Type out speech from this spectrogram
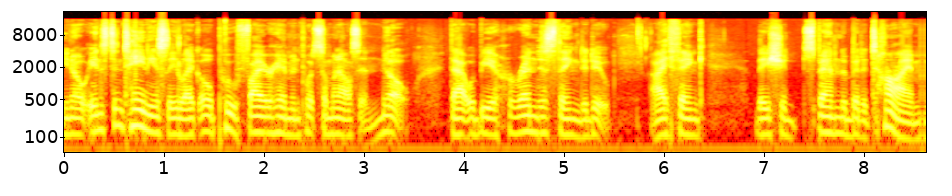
you know, instantaneously, like, oh, poof, fire him and put someone else in. No, that would be a horrendous thing to do. I think they should spend a bit of time.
